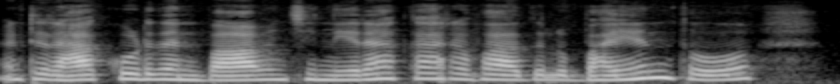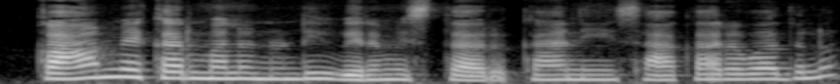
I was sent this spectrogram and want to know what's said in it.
అంటే రాకూడదని భావించి నిరాకారవాదులు భయంతో కామ్య కర్మల నుండి విరమిస్తారు. కానీ సాకారవాదులు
